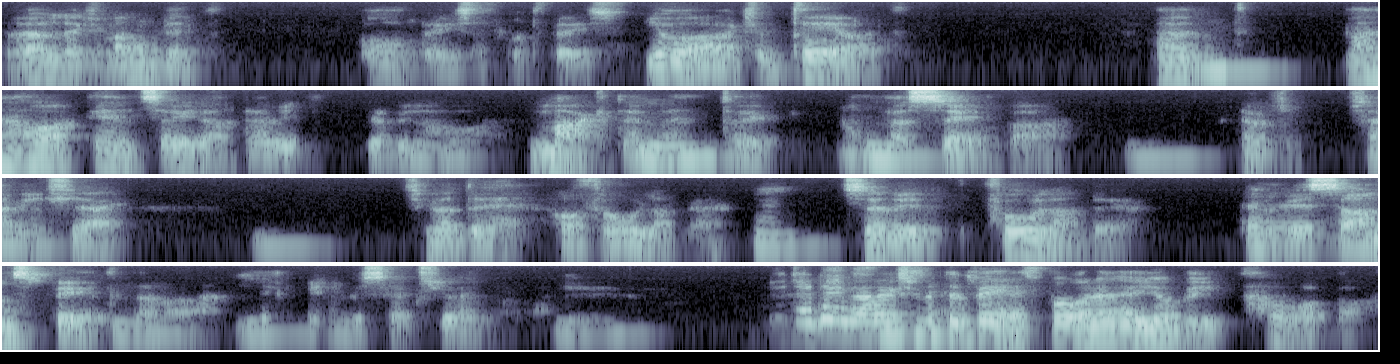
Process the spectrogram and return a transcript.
Jag har liksom aldrig blivit avvisad på ett vis. Jag har accepterat att man har en sida där jag vill ha makt över en typ, någon person bara. Mm. Vi en tjej. Som jag inte har förhållande med. Mm. Sen är ett förhållande där vi är samspelta inom det sexuella. Det jag liksom inte vet vad det är jag vill ha. Bara.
